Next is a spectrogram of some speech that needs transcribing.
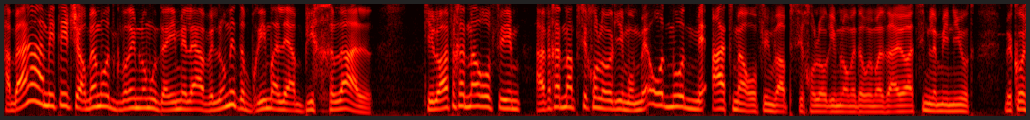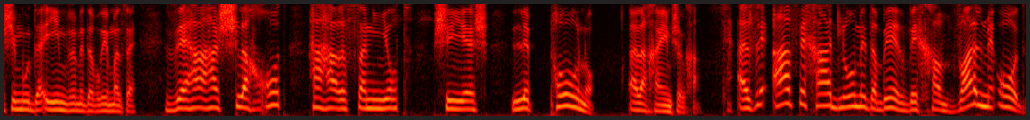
הבעיה האמיתית שהרבה מאוד גברים לא מודעים אליה ולא מדברים עליה בכלל. כאילו אף אחד מהרופאים, אף אחד מהפסיכולוגים, או מאוד מאוד מעט מהרופאים והפסיכולוגים לא מדברים על זה, היועצים למיניות, בקושי מודעים ומדברים על זה. זה ההשלכות ההרסניות שיש לפורנו על החיים שלך. על זה אף אחד לא מדבר, וחבל מאוד.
